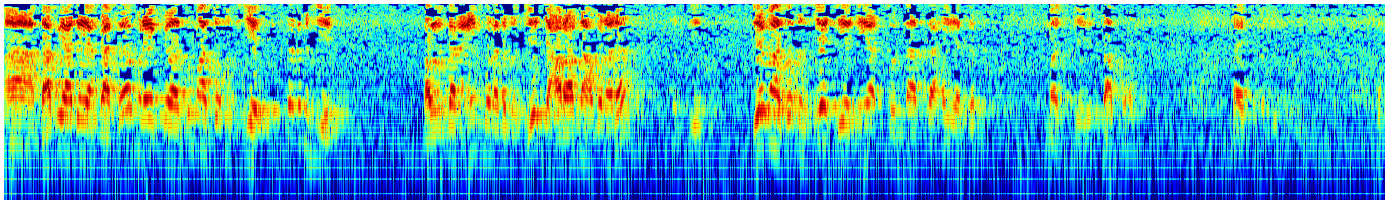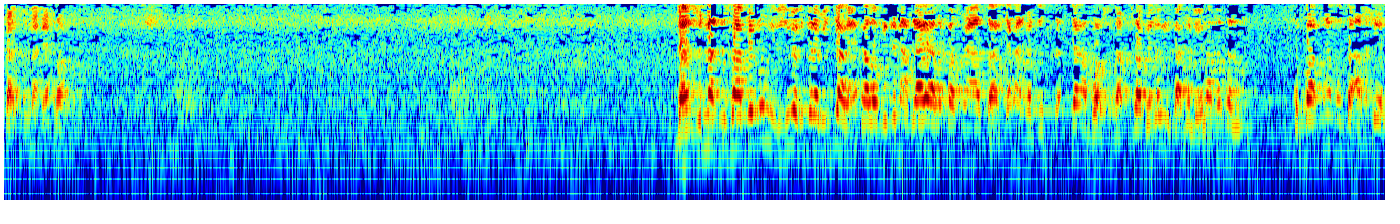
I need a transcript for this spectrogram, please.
Ha, tapi ada yang kata mereka tu masuk masjid. Itu ada masjid. Kalau di Tanah pun ada masjid, Ja'aranah pun ada masjid. Dia masuk masjid, dia niat sunat tahiyat masjid. Tak. Ha, Eh, seperti itu. Bukan sunat ihram. Dan sunat musafir pun itu juga kita dah bincang ya. Kalau kita nak belayar lepas main asar. Jangan, jangan buat sunat musafir lagi. Tak boleh lah. Pasal sebabnya mutaakhir.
